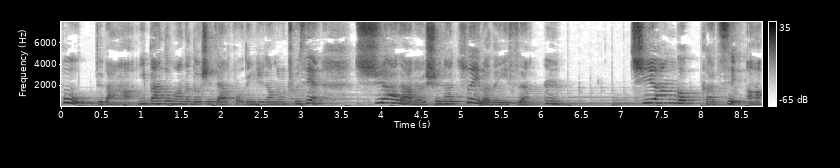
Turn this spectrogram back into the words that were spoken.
不对吧？哈，一般的话呢都是在否定句当中出现，需要的表示呢醉了的意思。嗯。 취한것같이啊，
